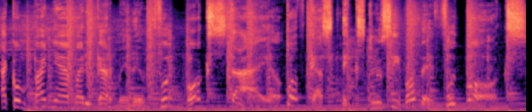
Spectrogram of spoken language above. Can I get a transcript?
Acompaña a Mari Carmen en Footbox Style, podcast exclusivo de Footbox.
